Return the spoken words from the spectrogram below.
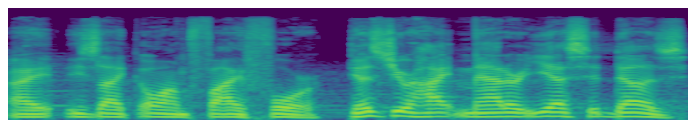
Right? He's like, oh, I'm 5'4. Does your height matter? Yes, it does.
